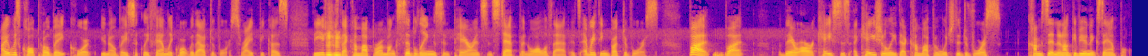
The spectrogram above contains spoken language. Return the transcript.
I always call probate court, you know, basically family court without divorce, right? Because the issues that come up are among siblings and parents and step and all of that. It's everything but divorce. But, but there are cases occasionally that come up in which the divorce comes in. And I'll give you an example.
